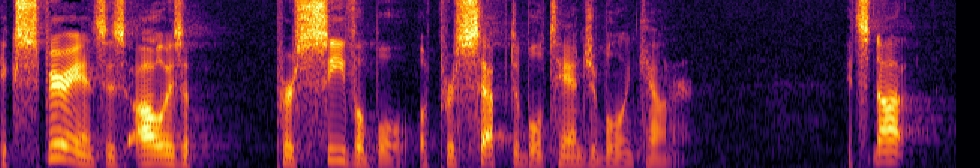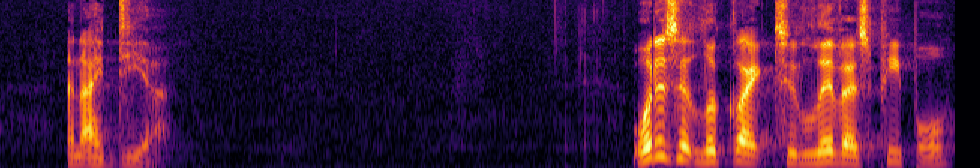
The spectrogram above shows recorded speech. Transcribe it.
Experience is always a perceivable, a perceptible, tangible encounter. It's not an idea. What does it look like to live as people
